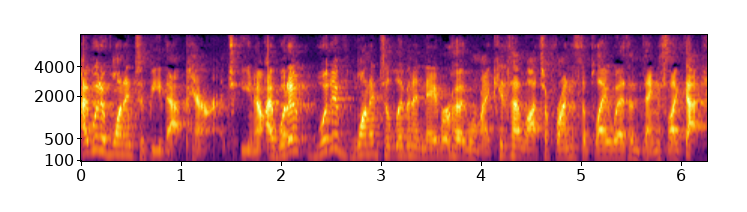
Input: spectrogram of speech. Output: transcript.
I would have wanted to be that parent. You know, I would have would have wanted to live in a neighborhood where my kids had lots of friends to play with and things like that.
